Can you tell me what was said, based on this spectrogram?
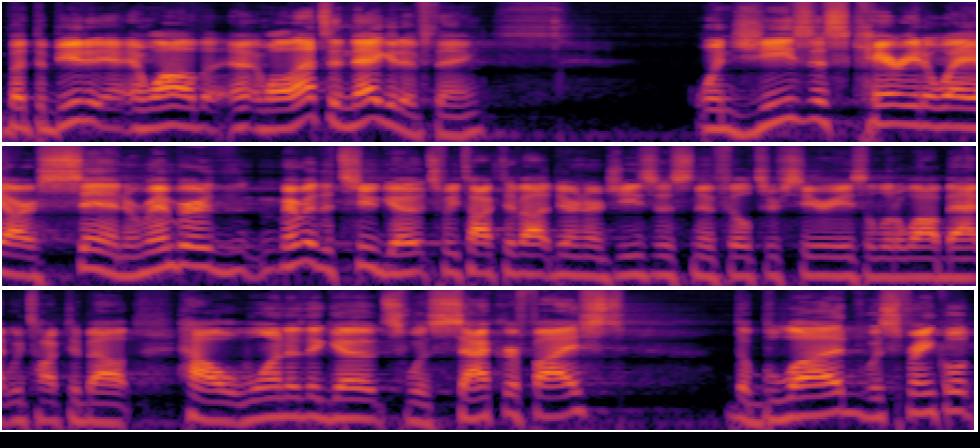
But the beauty, and while the, while that's a negative thing, when Jesus carried away our sin, remember remember the two goats we talked about during our Jesus No Filter series a little while back. We talked about how one of the goats was sacrificed. The blood was sprinkled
